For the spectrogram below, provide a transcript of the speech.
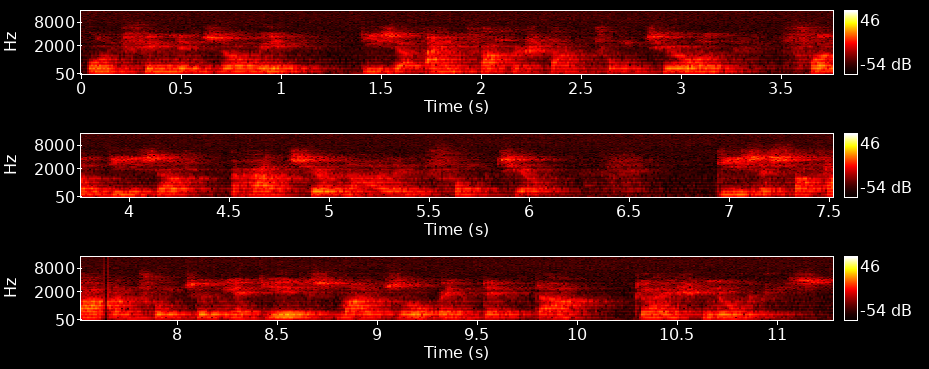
und finden somit diese einfache Stammfunktion von dieser rationalen Funktion. Dieses Verfahren funktioniert jedes Mal so, wenn Delta gleich 0 ist.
